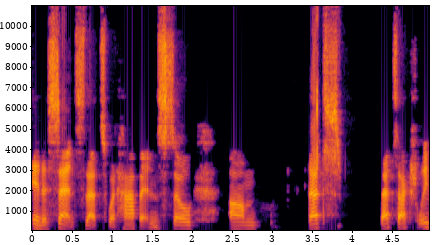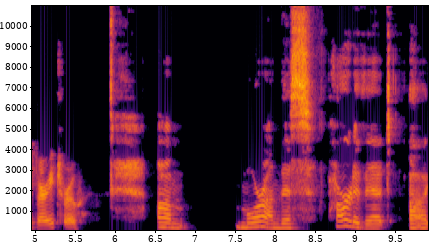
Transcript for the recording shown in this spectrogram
in a sense, that's what happens. So um, that's that's actually very true. Um, more on this part of it. Uh,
